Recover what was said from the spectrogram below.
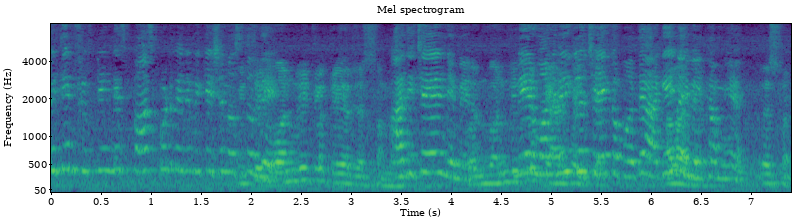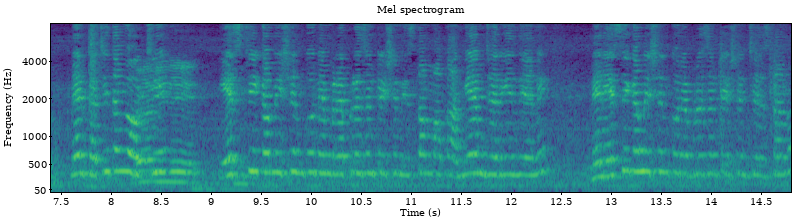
Within fifteen days passport verification వస్తుంది. వన్ వీక్లో క్లియర్ చేస్తాం. అది చేయండి మీరు. మీరు వన్ వీక్లో. చేయకపోతే again I will come here. నేను ఖచ్చితంగా వచ్చి ఎస్టీ కమిషన్కు నేను రిప్రజెంటేషన్ ఇస్తాం. మాకు అన్యాయం జరిగింది అని నేను ఎస్సీ కమిషన్కు రిప్రజెంటేషన్ చేస్తాను.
